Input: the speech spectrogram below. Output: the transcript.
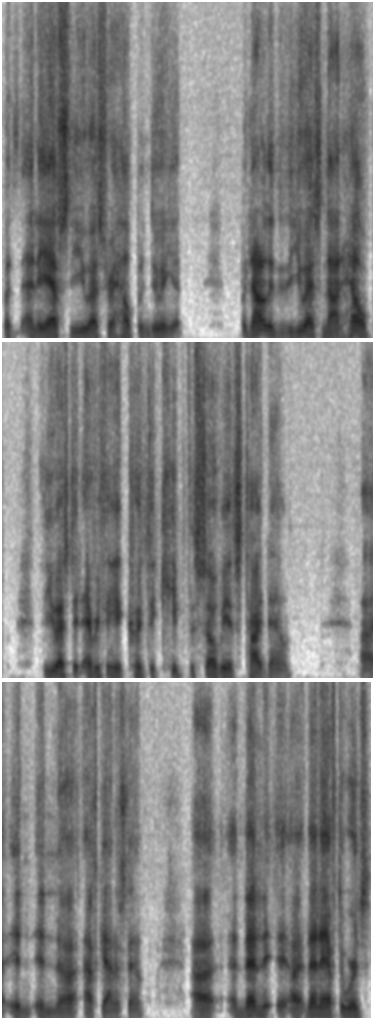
but and he asked the U.S. for help in doing it. But not only did the U.S. not help, the U.S. did everything it could to keep the Soviets tied down uh, in in uh, Afghanistan, uh, and then uh, then afterwards,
